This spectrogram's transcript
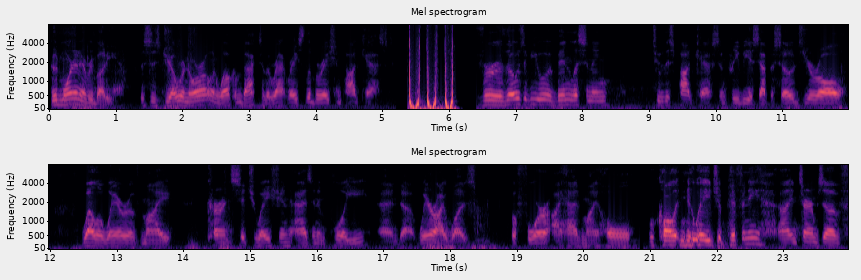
Good morning, everybody. This is Joe Renoro, and welcome back to the Rat Race Liberation Podcast. For those of you who have been listening to this podcast in previous episodes, you're all well aware of my current situation as an employee and uh, where I was before I had my whole, we'll call it New Age epiphany uh, in terms of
